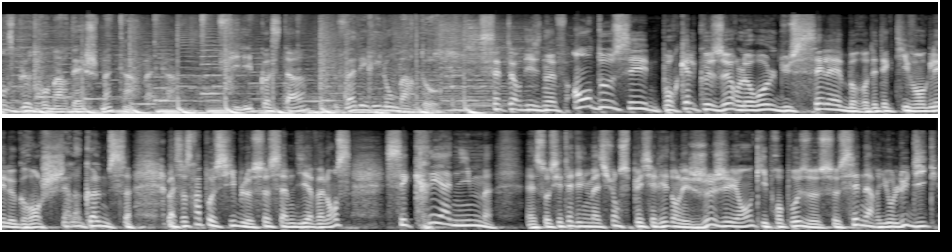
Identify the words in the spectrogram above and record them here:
France Bleu Drôme Ardèche matin. Philippe Costa, Valérie Lombardo. 7h19, endossé pour quelques heures le rôle du célèbre détective anglais, le grand Sherlock Holmes. Bah, ce sera possible ce samedi à Valence. C'est Créanime, société d'animation spécialisée dans les jeux géants qui propose ce scénario ludique.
